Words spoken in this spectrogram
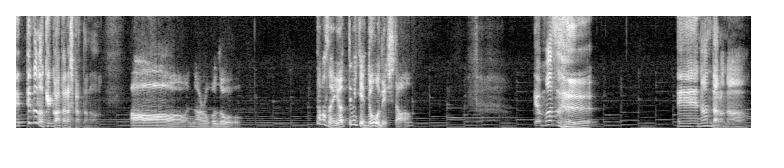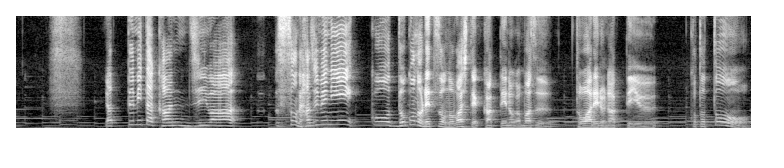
減ってくの結構新しかったな。あー、なるほど。タカさんやってみてどうでした？いやまずえー、なんだろうな。やってみた感じはそうね初めにこうどこの列を伸ばしていくかっていうのがまず問われるなっていうことと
